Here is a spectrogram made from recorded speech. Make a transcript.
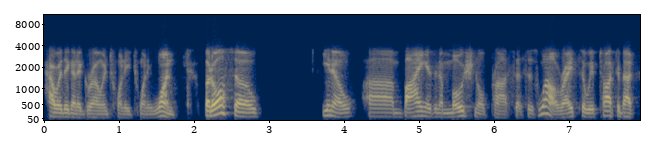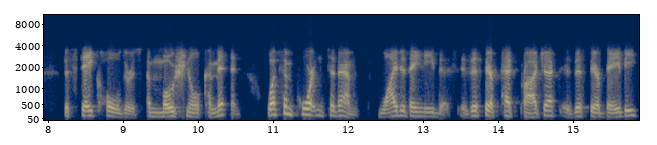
how are they going to grow in 2021 but also you know um, buying is an emotional process as well right? So we've talked about the stakeholders emotional commitment. What's important to them? Why do they need this? Is this their pet project? Is this their baby?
